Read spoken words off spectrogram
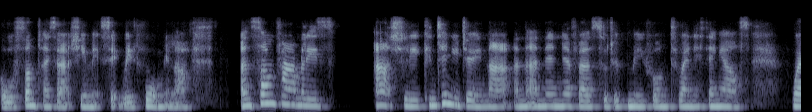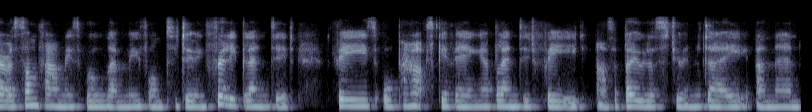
or sometimes actually mix it with formula. And some families actually continue doing that and, and then never sort of move on to anything else. Whereas some families will then move on to doing fully blended feeds or perhaps giving a blended feed as a bolus during the day and then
